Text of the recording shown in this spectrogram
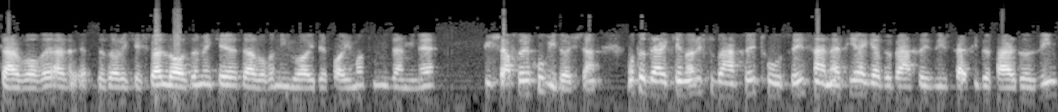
در واقع از اقتدار کشور لازمه که در واقع نیروهای دفاعی ما تو این زمینه پیشرفت‌های خوبی داشتن. منتها در کنارش تو بحث‌های توسعه صنعتی اگر به بحث‌های زیرسطحی بپردازیم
